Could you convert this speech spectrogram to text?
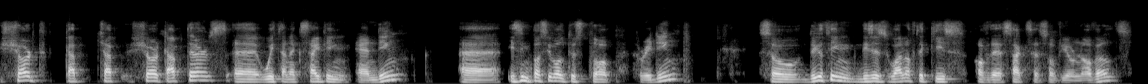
short cap, chap, short chapters uh, with an exciting ending. Uh, it's impossible to stop reading. So, do you think this is one of the keys of the success of your novels?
